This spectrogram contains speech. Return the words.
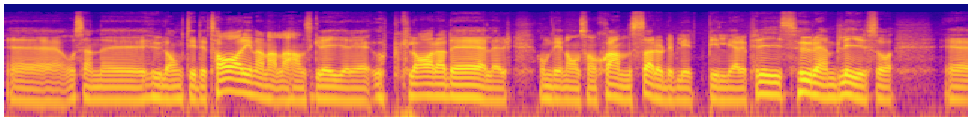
Eh, och sen eh, hur lång tid det tar innan alla hans grejer är uppklarade eller om det är någon som chansar och det blir ett billigare pris. Hur det än blir så, eh,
